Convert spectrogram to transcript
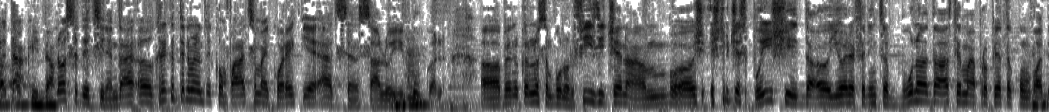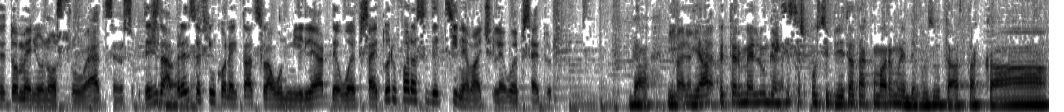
Uh, da, okay, da, nu o să deținem, dar uh, cred că termenul de comparație mai corect e AdSense al lui mm-hmm. Google. Uh, pentru că nu sunt bunuri fizice, na, uh, știu ce spui și da, e o referință bună, dar asta e mai apropiată cumva mm-hmm. de domeniul nostru, AdSense-ul. Deci da, da vrem da. să fim conectați la un miliard de website-uri fără să deținem acele website-uri. Da, iar pe termen lung există și posibilitatea, acum rămâne de văzut asta, ca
